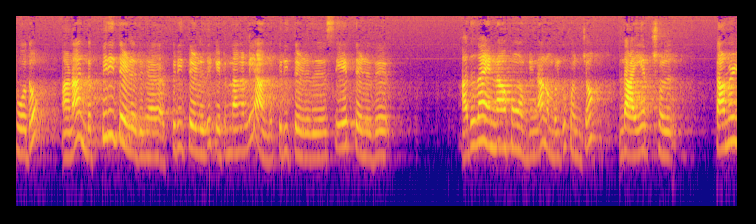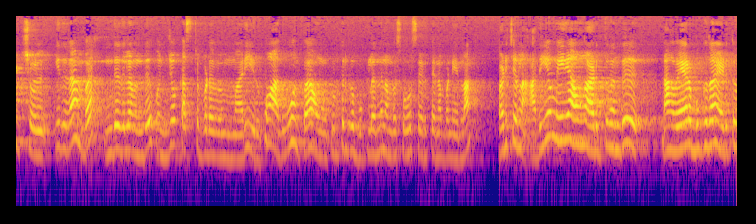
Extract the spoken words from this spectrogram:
போதும். ஆனால் இந்த பிரித்தெழுதுக பிரித்தெழுது கேட்டிருந்தாங்க இல்லையா? அந்த பிரித்தெழுது சேர்த்தெழுது. அதுதான் என்ன ஆகும் அப்படின்னா நம்மளுக்கு கொஞ்சம் இந்த அயற்சொல் தமிழ் சொல் இதுதான் நம்ம இந்த இதில் வந்து கொஞ்சம் கஷ்டப்பட மாதிரி இருக்கும். அதுவும் இப்போ அவங்க கொடுத்துருக்க புக்லேருந்து நம்ம சோர்ஸ் எடுத்து என்ன பண்ணிடலாம் படிச்சிடலாம் அதையும் மீறி அவங்க அடுத்து வந்து நாங்கள் வேறு புக்கு தான் எடுத்து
